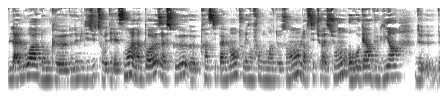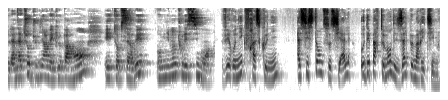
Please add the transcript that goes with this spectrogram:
La loi donc euh, de 2018 sur le délaissement, elle impose à ce que euh, principalement tous les enfants de moins de deux ans, leur situation au regard du lien, de, de la nature du lien avec le parent, est observée au minimum tous les six mois. Véronique Frasconi, assistante sociale au département des Alpes-Maritimes.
